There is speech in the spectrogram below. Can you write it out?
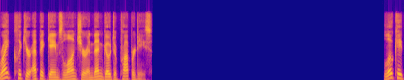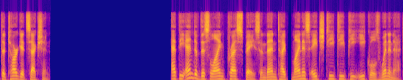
Right-click your Epic Games launcher and then go to Properties. Locate the target section. At the end of this line press space and then type "-http equals wininet.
